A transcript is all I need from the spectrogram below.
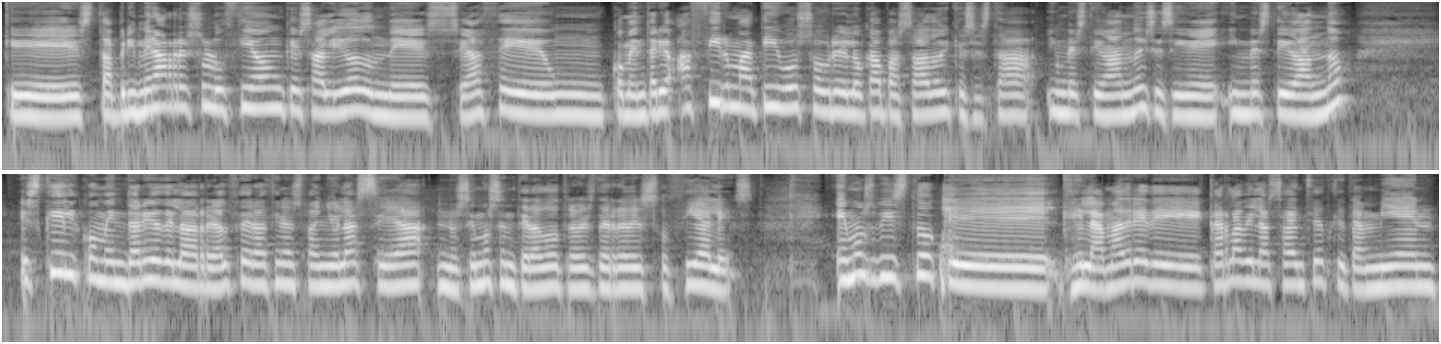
que esta primera resolución que salió donde se hace un comentario afirmativo sobre lo que ha pasado y que se está investigando y se sigue investigando, es que el comentario de la Real Federación Española sea nos hemos enterado a través de redes sociales. Hemos visto que, que la madre de Carla Vila Sánchez, que también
